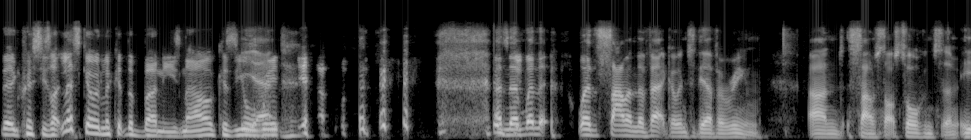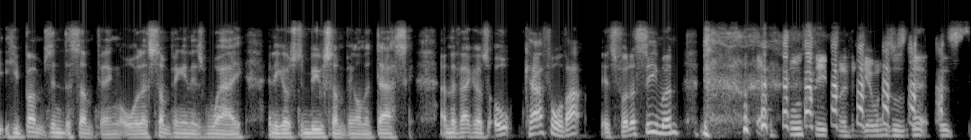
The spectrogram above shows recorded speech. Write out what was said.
then Christy's like, let's go and look at the bunnies now because you're Yeah. weird. Yeah, and then when when Sam and the vet go into the other room, and Sam starts talking to them, he, he bumps into something or there's something in his way, and he goes to move something on the desk, and the vet goes, "Oh, careful with that! It's full of semen." full steep, I think it was, wasn't it? It's-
